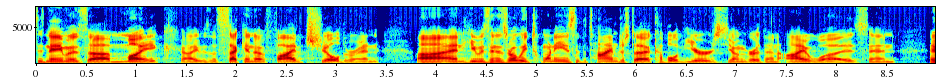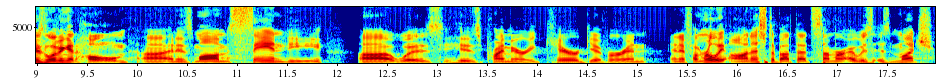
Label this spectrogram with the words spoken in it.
His name was uh, Mike. Uh, he was the second of five children. Uh, and he was in his early 20s at the time, just a couple of years younger than I was. And he was living at home, uh, and his mom, Sandy, uh, was his primary caregiver. And, and if I'm really honest about that summer, I was as much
